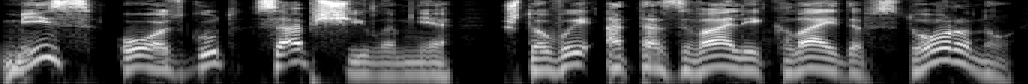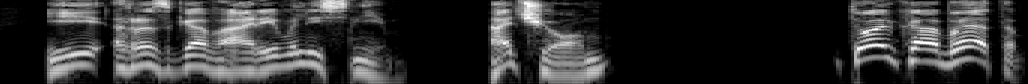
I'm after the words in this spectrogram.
Мисс Озгуд сообщила мне, что вы отозвали Клайда в сторону и разговаривали с ним. О чем? Только об этом.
